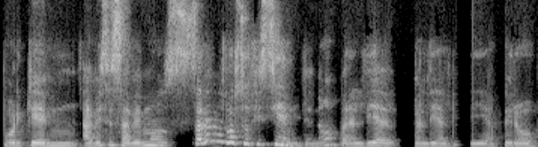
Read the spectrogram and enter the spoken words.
porque mm, a veces sabemos, sabemos lo suficiente, ¿no? Para el día, para el día al día, pero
